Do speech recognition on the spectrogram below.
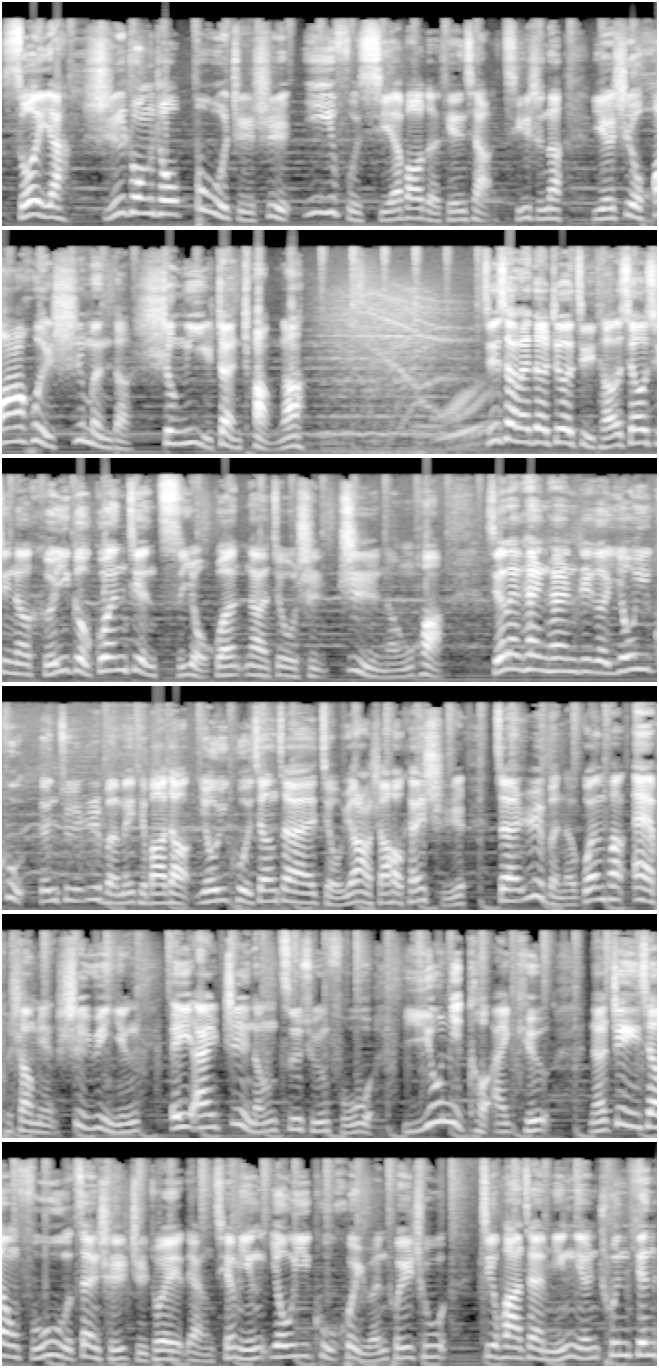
所以啊，时装周不只是衣服鞋包的天下，其实呢，也是花卉师们的生意战场啊。接下来的这几条消息呢，和一个关键词有关，那就是智能化。先来看一看这个优衣库。根据日本媒体报道，优衣库将在九月二十号开始在日本的官方 App 上面试运营 AI 智能咨询服务 Uniqlo IQ。那这一项服务暂时只对两千名优衣库会员推出，计划在明年春天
